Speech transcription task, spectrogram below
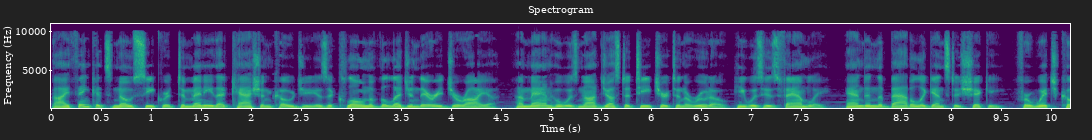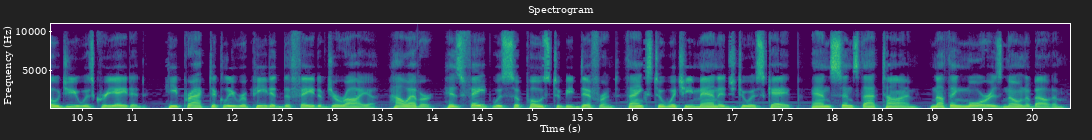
I think it's no secret to many that Kashin Koji is a clone of the legendary Jiraiya, a man who was not just a teacher to Naruto, he was his family, and in the battle against Ishiki, for which Koji was created, he practically repeated the fate of Jiraiya. However, his fate was supposed to be different thanks to which he managed to escape, and since that time, nothing more is known about him.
